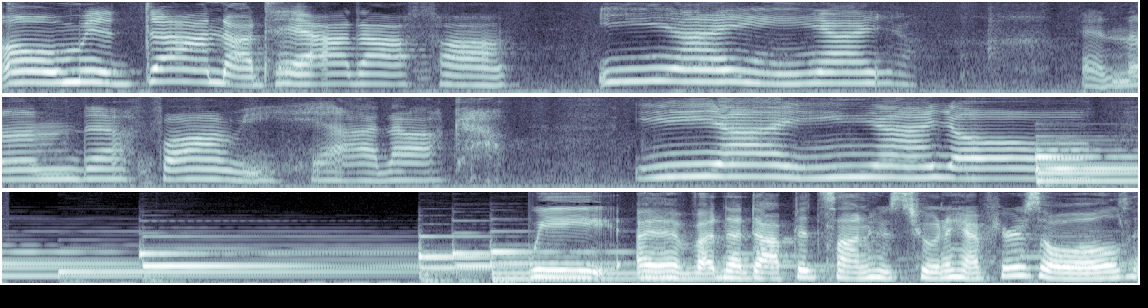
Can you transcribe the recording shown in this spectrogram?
om idag tära för ia ia en andra får vi hela ia ia ja. We have an adopted son who's two and a half years old.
